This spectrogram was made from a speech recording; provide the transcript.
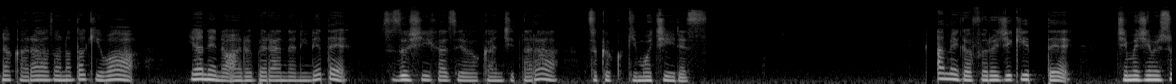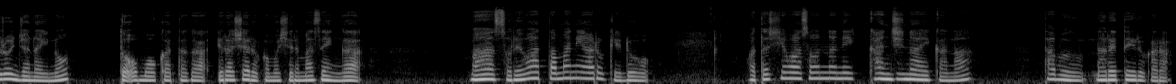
だからその時は屋根のあるベランダに出て涼しい風を感じたらすごく気持ちいいです。雨が降る時期ってジメジメするんじゃないの？と思う方がいらっしゃるかもしれませんがまあそれはたまにあるけど私はそんなに感じないかな。多分慣れているから。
